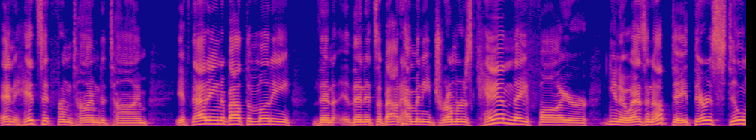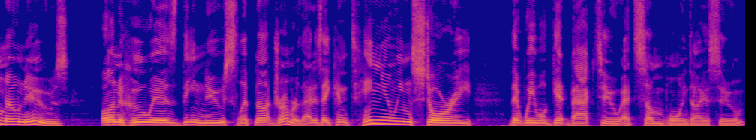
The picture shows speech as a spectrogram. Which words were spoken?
and hits it from time to time. If that ain't about the money, then then it's about how many drummers can they fire. You know, as an update, there is still no news on who is the new Slipknot drummer. That is a continuing story that we will get back to at some point, I assume.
